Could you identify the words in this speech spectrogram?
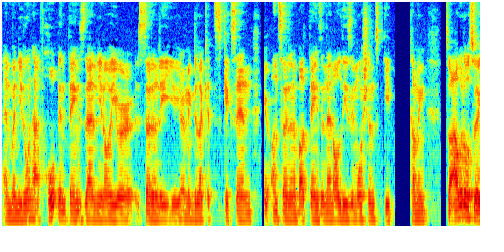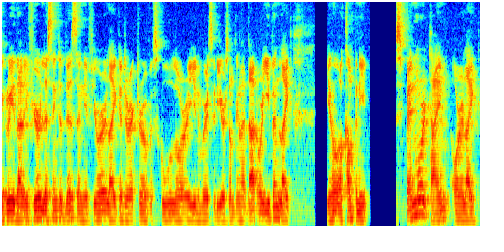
And when you don't have hope in things, then you know you're suddenly your amygdala kicks, kicks in. You're uncertain about things, and then all these emotions keep coming. So I would also agree that if you're listening to this, and if you're like a director of a school or a university or something like that, or even like you know a company, spend more time or like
